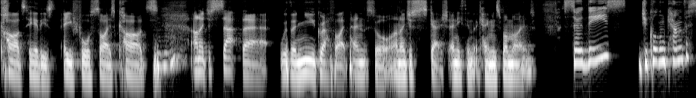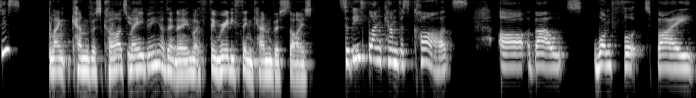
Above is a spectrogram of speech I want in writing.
cards here, these A4 size cards. Mm-hmm. And I just sat there with a new graphite pencil and I just sketched anything that came into my mind. So these, do you call them canvases? Blank canvas cards, maybe. I don't know, like the really thin canvas size. So these blank canvas cards are about one foot by,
